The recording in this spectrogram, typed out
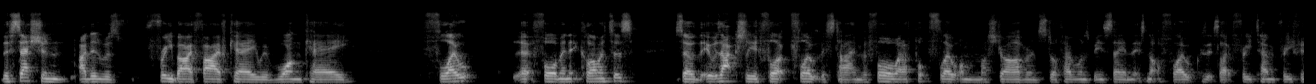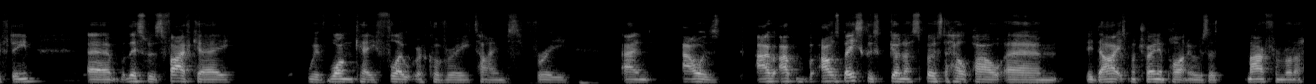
the session I did was three by five k with one k float at four minute kilometers. So it was actually a float, float this time. Before when I put float on my Strava and stuff, everyone's been saying that it's not a float because it's like 310, 315. Um, but this was 5k with 1k float recovery times three, and I was I, I, I was basically gonna supposed to help out um, Idai, It's my training partner, who was a marathon runner.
